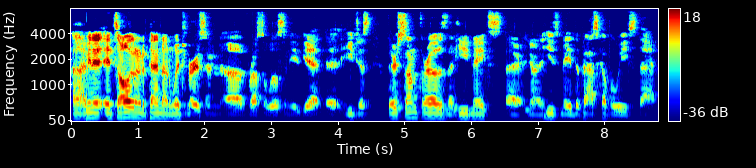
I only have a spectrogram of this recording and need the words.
Uh, I mean, it, it's all going to depend on which version of Russell Wilson you get. Uh, he just there's some throws that he makes, you know, he's made the past couple weeks that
